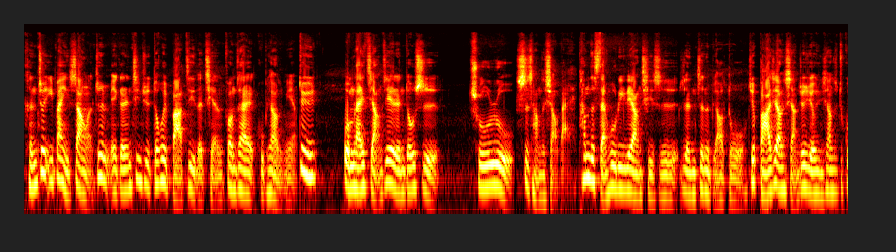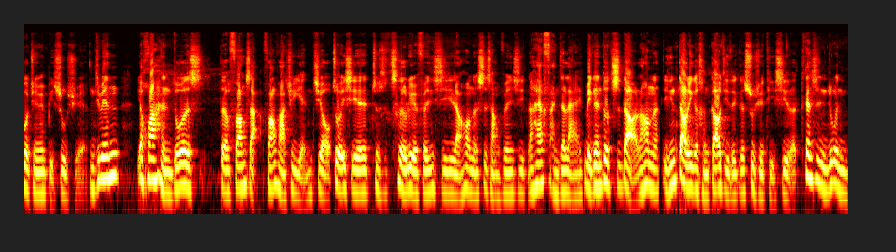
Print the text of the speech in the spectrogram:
可能就一半以上了。就是每个人进去都会把自己的钱放在股票里面。对于我们来讲，这些人都是。出入市场的小白，他们的散户力量其实人真的比较多，就把它这样想，就有点像是过去那边比数学，你这边要花很多的的方法方法去研究，做一些就是策略分析，然后呢市场分析，然后还要反着来，每个人都知道，然后呢已经到了一个很高级的一个数学体系了，但是你如果你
